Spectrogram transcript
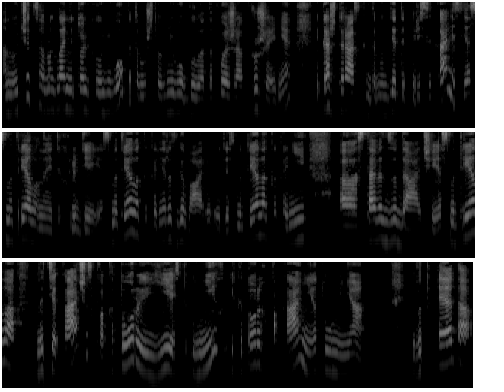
А научиться я могла не только у него, потому что у него было такое же окружение, и каждый раз, когда мы где-то пересекались, я смотрела на этих людей, я смотрела, как они разговаривают, я смотрела, как они э, ставят задачи, я смотрела на те качества, которые есть у них и которых пока нет у меня. И вот это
